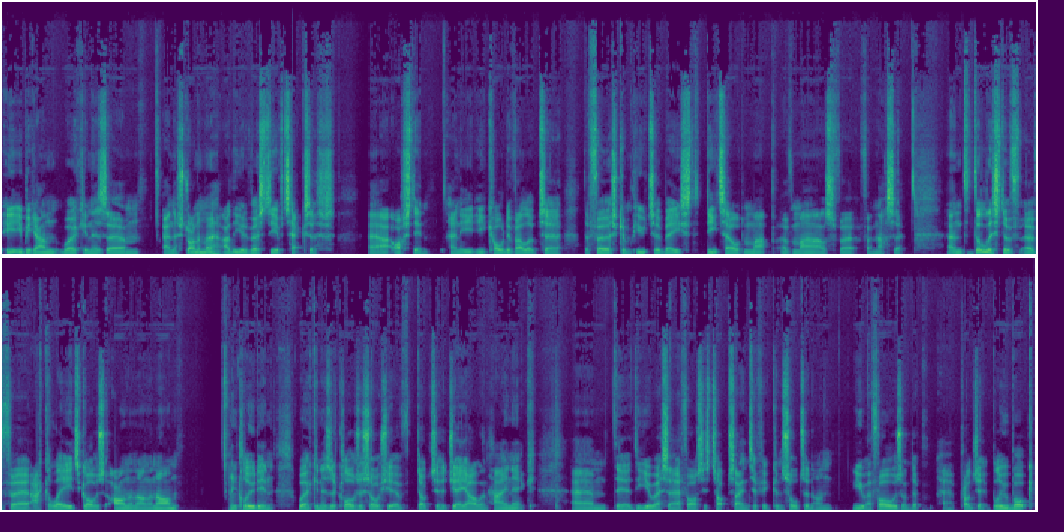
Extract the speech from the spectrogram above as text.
he, he began working as um, an astronomer at the University of Texas uh, at Austin, and he, he co-developed uh, the first computer-based detailed map of Mars for, for NASA. And the list of, of uh, accolades goes on and on and on, including working as a close associate of Dr. J. Allen Hynek, um, the, the US Air Force's top scientific consultant on UFOs under uh, Project Blue Book.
